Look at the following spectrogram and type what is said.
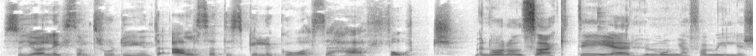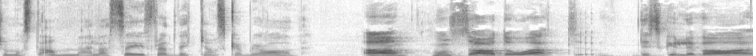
Så jag liksom trodde ju inte alls att det skulle gå så här fort. Men har de sagt till er hur många familjer som måste anmäla sig för att veckan ska bli av? Ja, hon sa då att det skulle vara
